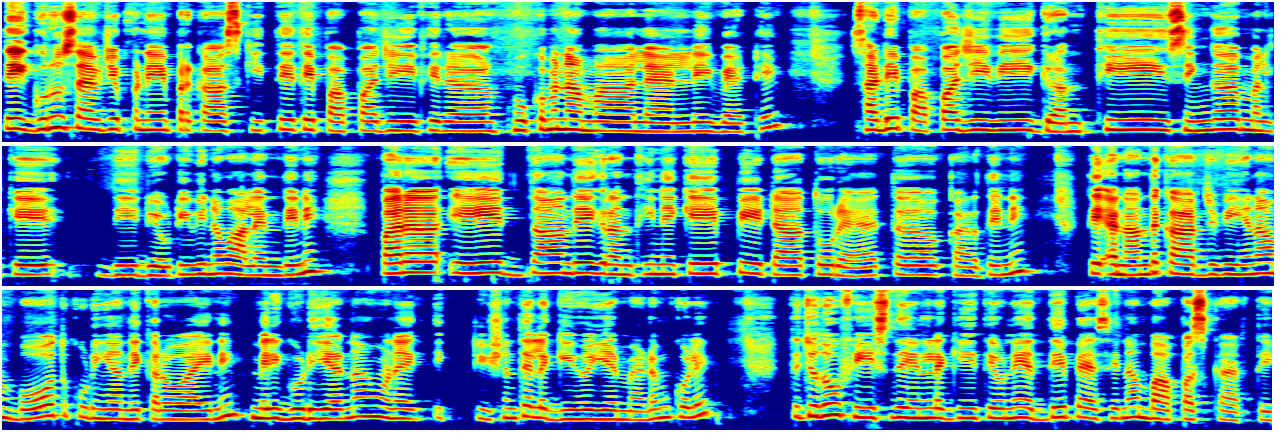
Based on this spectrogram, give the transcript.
ਤੇ ਗੁਰੂ ਸਾਹਿਬ ਜੀ ਆਪਣੇ ਪ੍ਰਕਾਸ਼ ਕੀਤੇ ਤੇ ਪਾਪਾ ਜੀ ਫਿਰ ਹੁਕਮਨਾਮਾ ਲੈਣ ਲਈ ਬੈਠੇ। ਸਾਡੇ ਪਾਪਾ ਜੀ ਵੀ ਗ੍ਰੰਥੀ ਸਿੰਘ ਮਲਕੇ ਦੀ ਡਿਊਟੀ ਵੀ ਨਿਭਾ ਲੈਂਦੇ ਨੇ, ਪਰ ਇਹ ਇਦਾਂ ਦੇ ਗ੍ਰੰਥੀ ਨੇ ਕਿ ਭੇਟਾ ਤੋਂ ਰਹਿਤ ਕਰਦੇ ਨੇ ਤੇ ਆਨੰਦ ਕਾਰਜ ਵੀ ਹੈ ਨਾ ਬਹੁਤ ਕੁੜੀਆਂ ਦੇ ਕਰਵਾਏ ਨੇ। ਮੇਰੀ ਗੁੜੀ ਹੈ ਨਾ ਹੁਣ ਇੱਕ ਟਿਊਸ਼ਨ ਤੇ ਲੱਗੀ ਹੋਈ ਹੈ ਮੈਡਮ ਕੋਲੇ ਤੇ ਜਦੋਂ ਫੀਸ ਦੇਣ ਲੱਗੀ ਤੇ ਉਹਨੇ ਅੱਧੇ ਪੈਸੇ ਨਾ ਵਾਪਸ ਕਰਤੇ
